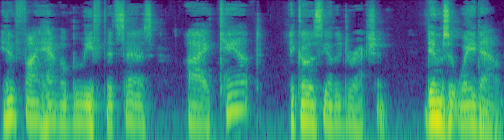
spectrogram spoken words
If I have a belief that says I can't, it goes the other direction, dims it way down.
